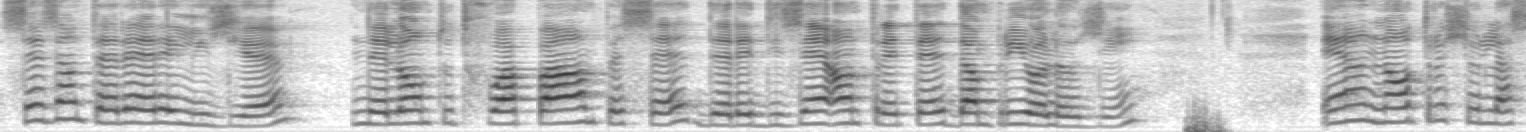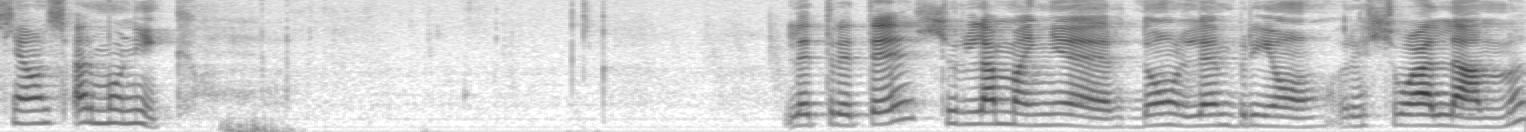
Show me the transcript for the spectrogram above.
Ses intérêts religieux ne l'ont toutefois pas empêché de rédiger un traité d'embryologie et un autre sur la science harmonique. Le traité sur la manière dont l'embryon reçoit l'âme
